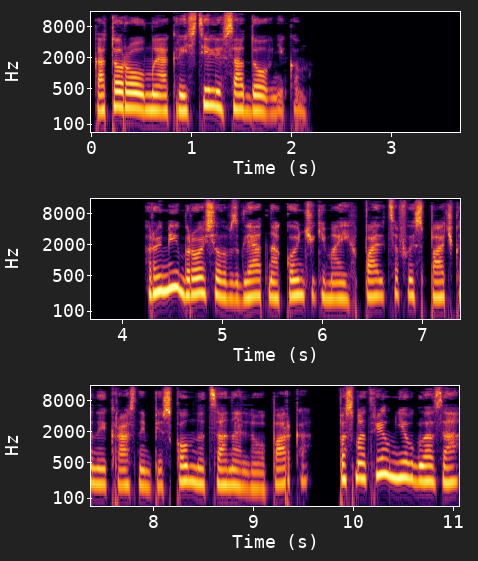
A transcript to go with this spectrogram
которого мы окрестили садовником. Реми бросил взгляд на кончики моих пальцев, испачканные красным песком национального парка, посмотрел мне в глаза,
